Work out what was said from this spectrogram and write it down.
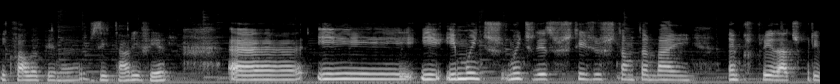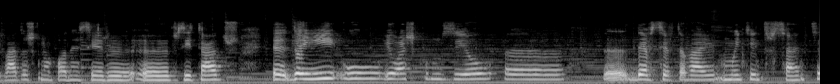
e que vale a pena visitar e ver. E, e, e, muitos, muitos desses vestígios estão também em propriedades privadas que não podem ser uh, visitados. Uh, daí o, eu acho que o museu uh, deve ser também muito interessante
